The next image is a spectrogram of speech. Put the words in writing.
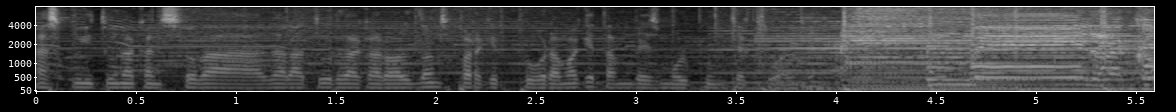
escollit una cançó de, de la Tour de Carol doncs, per aquest programa que també és molt punter actualment. Record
